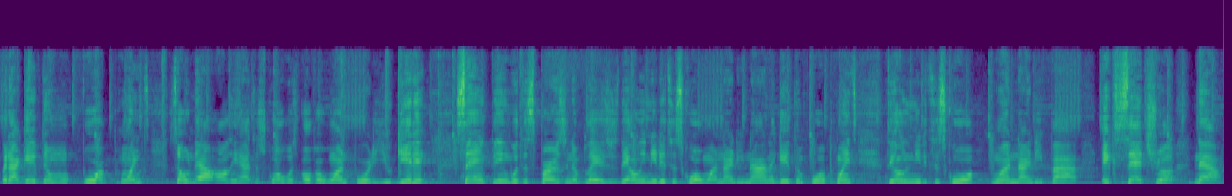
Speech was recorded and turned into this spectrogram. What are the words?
but I gave them four points. So now all they had to score was over 140. You get it? Same thing with the Spurs and the Blazers. They only needed to score 199. I gave them four points. They only needed to score 195, etc. Now,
